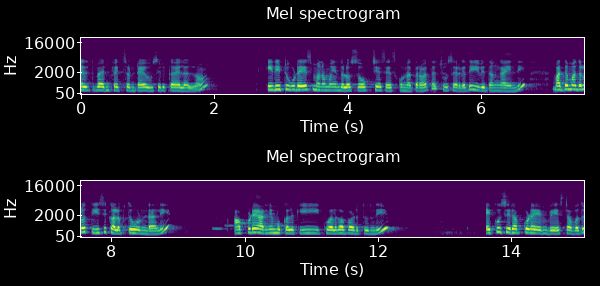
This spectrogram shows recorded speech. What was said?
హెల్త్ బెనిఫిట్స్ ఉంటాయి ఉసిరికాయలలో ఇది టూ డేస్ మనం ఇందులో సోక్ చేసేసుకున్న తర్వాత చూసారు కదా ఈ విధంగా అయింది. మధ్య మధ్యలో తీసి కలుపుతూ ఉండాలి. అప్పుడే అన్ని ముక్కలకి ఈక్వల్గా పడుతుంది. ఎక్కువ సిరప్ కూడా ఏం వేస్ట్ అవ్వదు.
